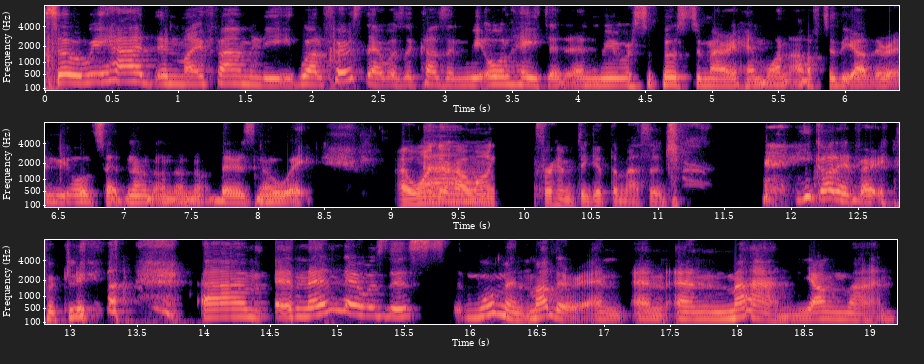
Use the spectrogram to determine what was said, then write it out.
So we had in my family, well, first there was a cousin we all hated, and we were supposed to marry him one after the other. And we all said, no, no, no, no, there's no way. I wonder um, how long for him to get the message. he got it very quickly. um, and then there was this woman, mother, and and and man, young man.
